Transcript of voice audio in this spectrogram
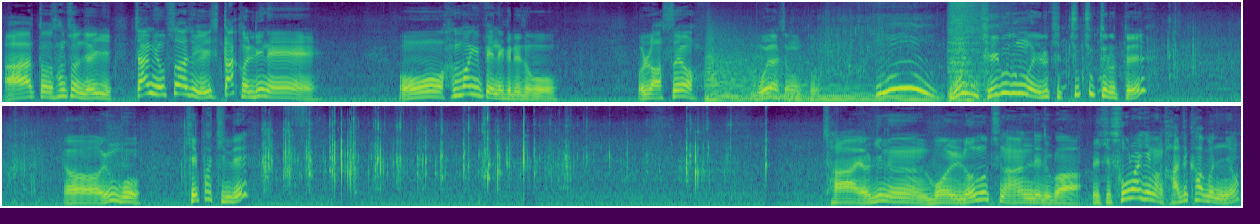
아 또 삼촌 여기 짬이 없어가지고 여기서 딱 걸리네. 오 한방에 빼네 그래도. 올라왔어요. 뭐야 저건 또? 뭔 개고동만 이렇게 쭉쭉 들었대? 어 이건 뭐 개파티인데? 자 여기는 뭘 넣어놓진 않았는데 누가 이렇게 소라기만 가득하거든요?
